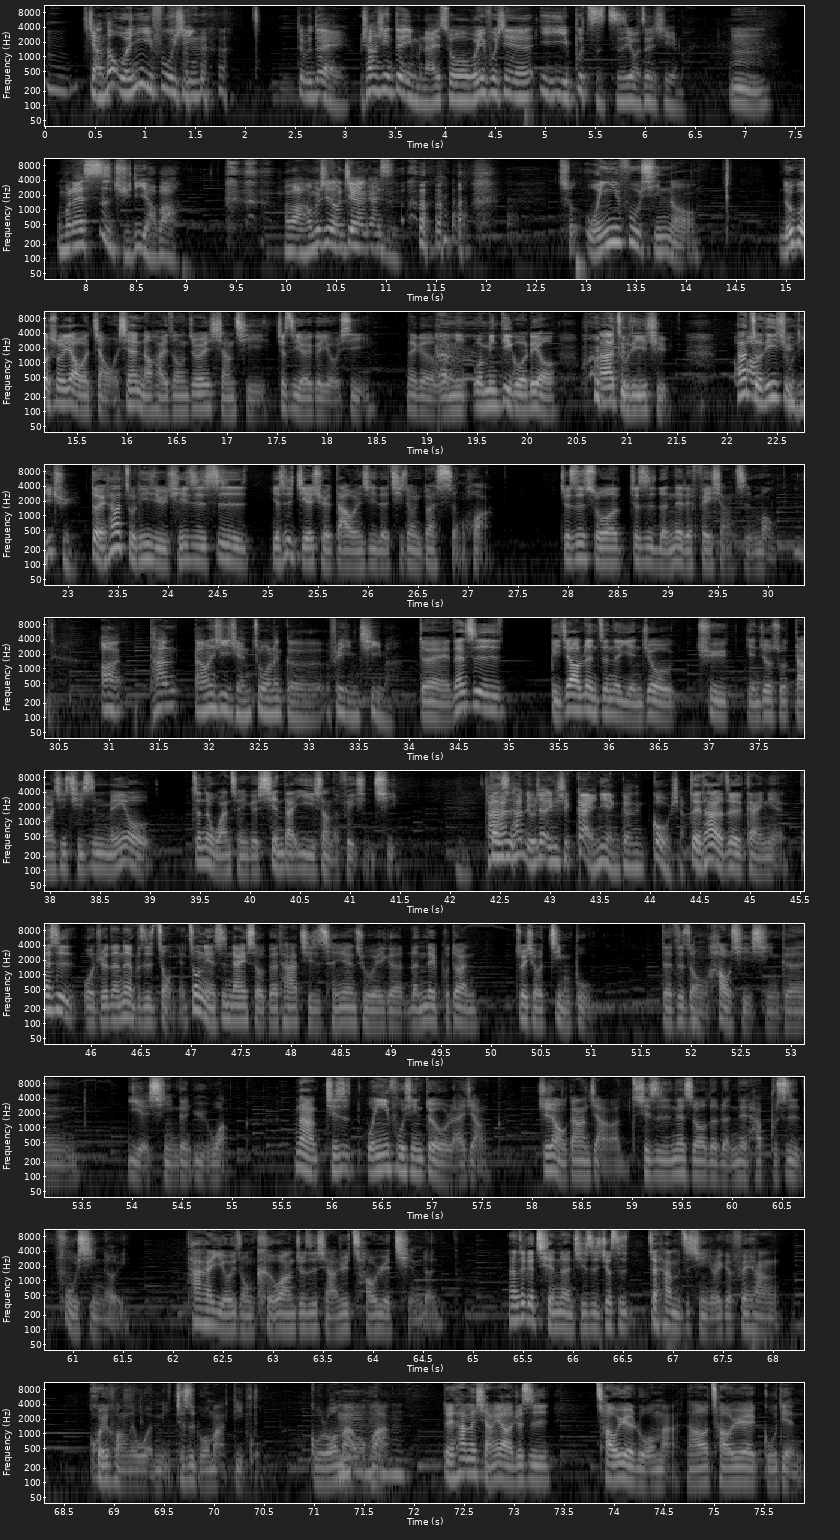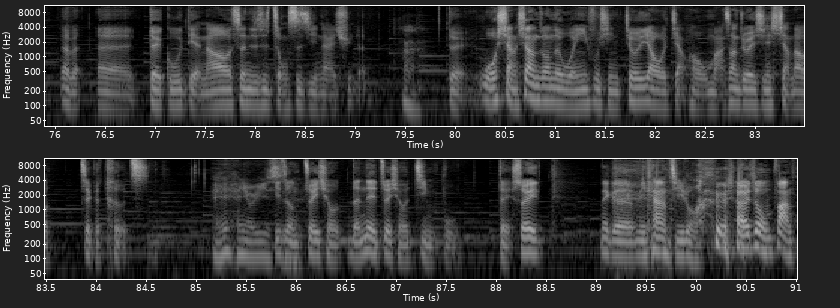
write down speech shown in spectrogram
嗯，讲到文艺复兴，对不对？我相信对你们来说，文艺复兴的意义不只只有这些嘛。嗯，我们来试举例好不好？好吧，我们先从建安开始。说文艺复兴哦，如果说要我讲，我现在脑海中就会想起，就是有一个游戏，那个文明文明帝国六，它的主题曲，它的主题曲，主题曲，对，它的主题曲其实是也是截取达文西的其中一段神话。就是说，就是人类的飞翔之梦啊！他达文西以前做那个飞行器嘛，对。但是比较认真的研究，去研究说，达文西其实没有真的完成一个现代意义上的飞行器。嗯，但是他留下一些概念跟构想，对，他有这个概念。但是我觉得那不是重点，重点是那一首歌，它其实呈现出了一个人类不断追求进步的这种好奇心、跟野心、跟欲望。那其实文艺复兴对我来讲。就像我刚刚讲了，其实那时候的人类他不是复兴而已，他还有一种渴望，就是想要去超越前人。那这个前人其实就是在他们之前有一个非常辉煌的文明，就是罗马帝国，古罗马文化。嗯嗯嗯，对，他们想要就是超越罗马，然后超越古典，呃不呃对古典，然后甚至是中世纪那一群人。嗯，对我想象中的文艺复兴，就是要我讲话，我马上就会先想到这个特质。哎，很有意思，一种追求人类追求进步。对，所以那个米开朗基罗才会这么棒。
